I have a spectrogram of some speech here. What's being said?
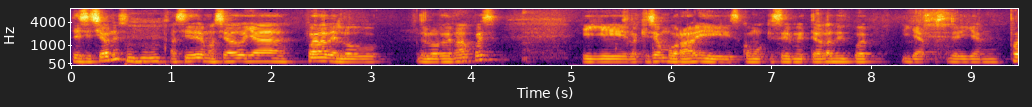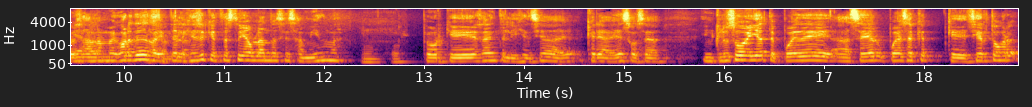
decisiones, Ujú. así demasiado ya fuera de lo, de lo ordenado, pues. Y la quisieron borrar y como que se metió a la Deep Web y ya, pues de ahí ya no. Pues Ya a no. lo mejor de la Salta. inteligencia que te estoy hablando es esa misma. por- Porque esa inteligencia eh, crea eso. O sea, incluso ella te puede hacer, puede hacer que, que cierto,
